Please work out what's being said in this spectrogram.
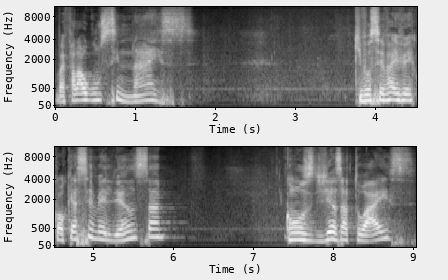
vai falar alguns sinais que você vai ver qualquer semelhança com os dias atuais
